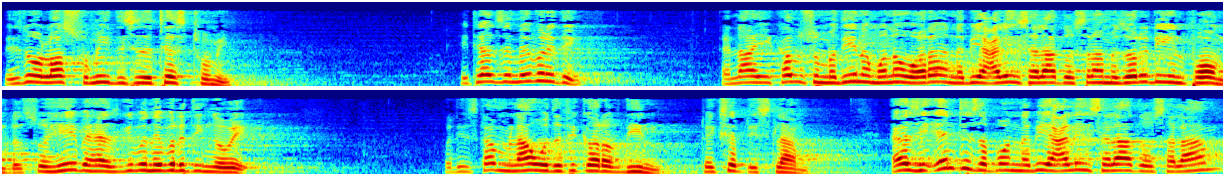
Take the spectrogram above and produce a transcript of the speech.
There's no loss for me, this is a test for me. He tells him everything. And now he comes to Medina Munawwara, Nabi Ali Salatu Wasalam is already informed. Suhaib has given everything away. But he's come now with the fikr of deen, to accept Islam. As he enters upon Nabi Ali salatu salam,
